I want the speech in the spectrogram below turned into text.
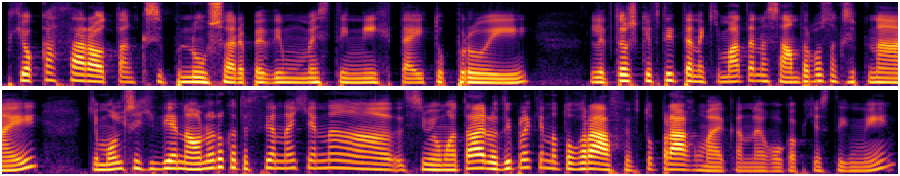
πιο καθαρά όταν ξυπνούσα, ρε παιδί μου, μες στη νύχτα ή το πρωί. Δηλαδή, τώρα σκεφτείτε να κοιμάται ένας άνθρωπος να ξυπνάει και μόλις έχει δει ένα όνειρο, κατευθείαν να έχει ένα σημειωματάριο δίπλα και να το γράφει. Αυτό πράγμα έκανα εγώ κάποια στιγμή.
